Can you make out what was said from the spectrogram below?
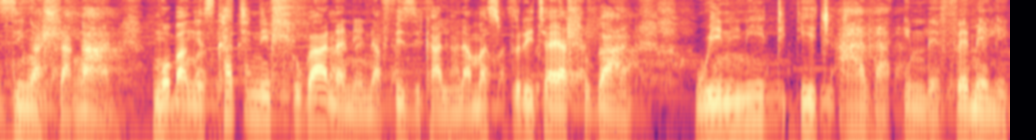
zingahlangani. Ngoba ngesikhathi nihlukana nina physical nama spirit ayahlukana. We need each other in the family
